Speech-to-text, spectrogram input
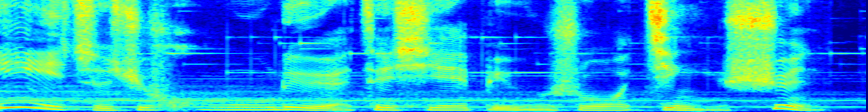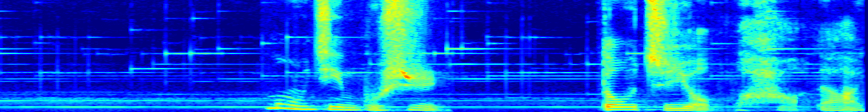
一直去忽略这些，比如说警讯，梦境不是都只有不好的，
